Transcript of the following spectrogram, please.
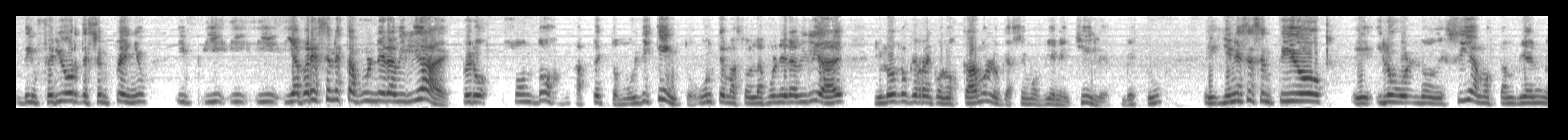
de inferior desempeño y, aparecen estas vulnerabilidades, pero son dos aspectos muy distintos. Un tema son las vulnerabilidades y el otro que reconozcamos lo que hacemos bien en Chile, ¿ves tú? y en ese sentido, y lo, lo, decíamos también,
